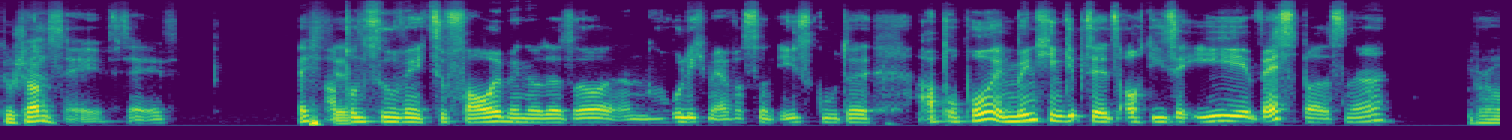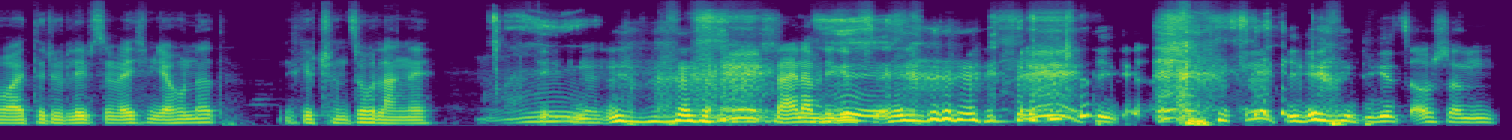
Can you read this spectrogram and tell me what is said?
Du schon? Ja, safe, safe. Echt Ab jetzt? und zu, wenn ich zu faul bin oder so, dann hole ich mir einfach so einen E-Scooter. Apropos, in München gibt es ja jetzt auch diese E-Vespas, ne? Bro, Alter, du lebst in welchem Jahrhundert? Es gibt schon so lange. Nein, aber die gibt's. die, die, die gibt's auch schon.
